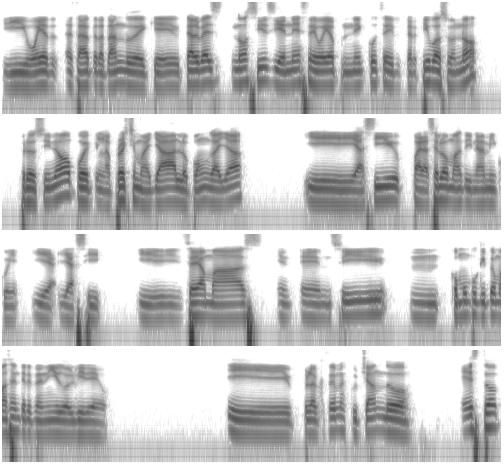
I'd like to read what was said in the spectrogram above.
y voy a estar tratando de que tal vez no sé si en este voy a poner cosas ilustrativas o no, pero si no, pues que en la próxima ya lo ponga ya y así para hacerlo más dinámico y, así y sea más en, sí mm, como un poquito más entretenido el video. Y por lo que estén escuchando esto,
